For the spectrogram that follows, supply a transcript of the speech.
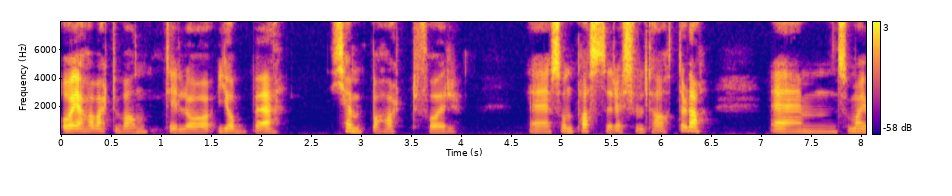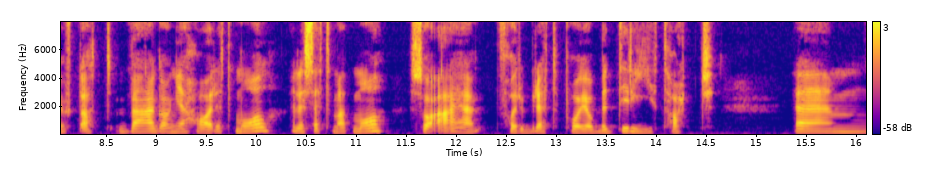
og jeg har vært vant til å jobbe kjempehardt for eh, sånn passe resultater, da. Um, som har gjort at hver gang jeg har et mål, eller setter meg et mål, så er jeg forberedt på å jobbe drithardt. Em,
